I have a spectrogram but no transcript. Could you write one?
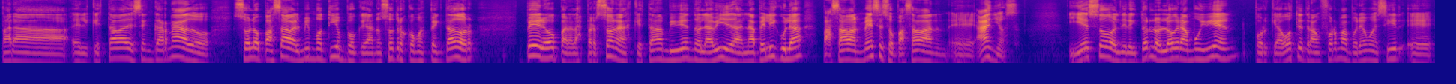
para el que estaba desencarnado solo pasaba el mismo tiempo que a nosotros como espectador, pero para las personas que estaban viviendo la vida en la película pasaban meses o pasaban eh, años. Y eso el director lo logra muy bien porque a vos te transforma, podríamos decir, eh,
